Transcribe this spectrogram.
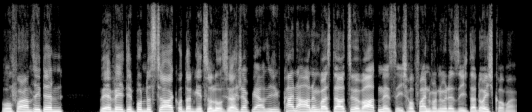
Wo fahren Sie denn? Wer wählt den Bundestag? Und dann geht's so los. Ja? Ich habe ja, also ich hab keine Ahnung, was da zu erwarten ist. Ich hoffe einfach nur, dass ich da durchkomme.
